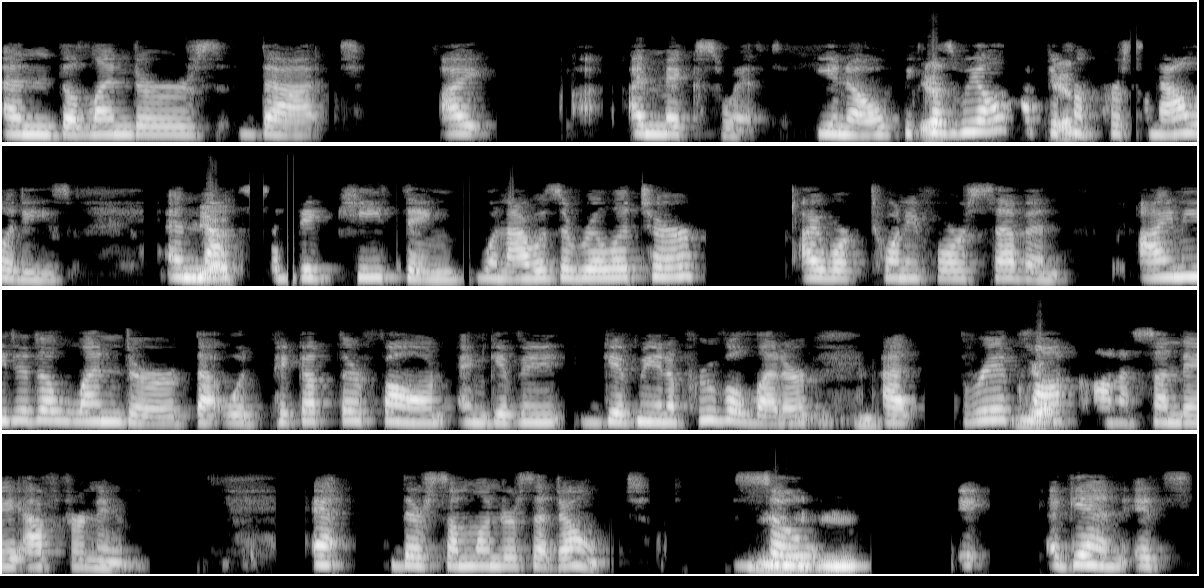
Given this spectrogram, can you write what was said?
and the lenders that I I mix with, you know, because yep. we all have different yep. personalities. And yep. that's the big key thing. When I was a realtor, I worked 24 seven. I needed a lender that would pick up their phone and give me, give me an approval letter at three o'clock yep. on a Sunday afternoon. And there's some lenders that don't. So mm-hmm. it, again, it's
